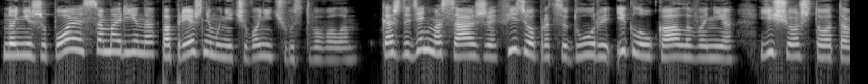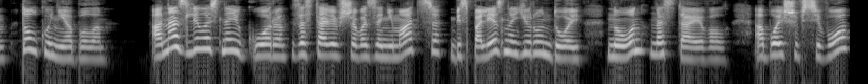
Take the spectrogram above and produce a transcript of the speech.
но ниже пояса Марина по-прежнему ничего не чувствовала. Каждый день массажи, физиопроцедуры, иглоукалывание, еще что-то. Толку не было. Она злилась на Егора, заставившего заниматься бесполезной ерундой, но он настаивал. А больше всего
